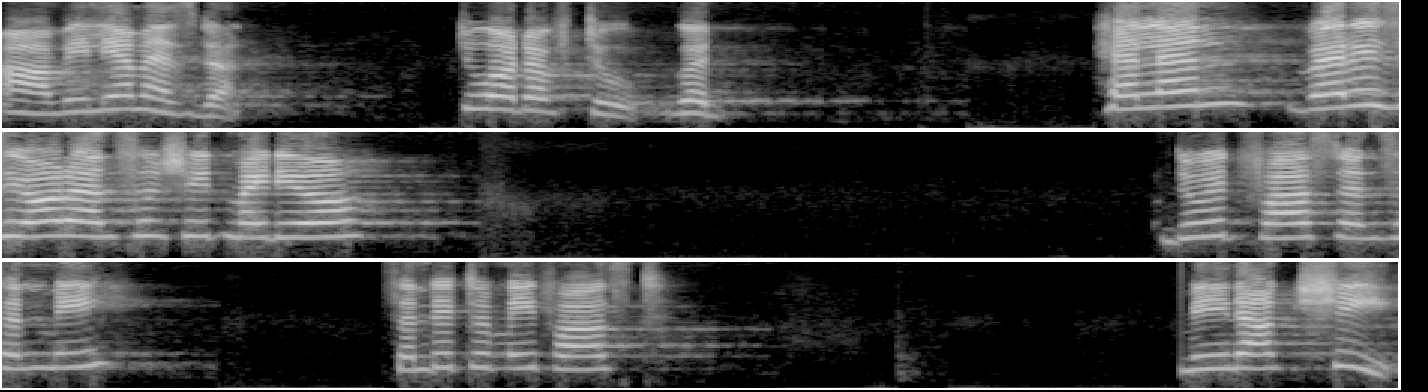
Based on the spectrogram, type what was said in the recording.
Ah, William has done. Two out of two. Good. Helen, where is your answer sheet, my dear? Do it fast and send me. Send it to me fast. Meenakshi.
